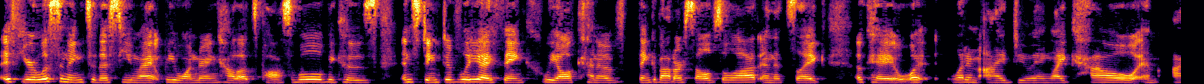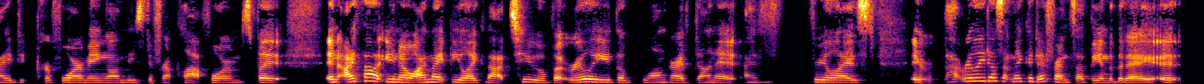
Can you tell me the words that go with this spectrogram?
if you're listening to this, you might be wondering how that's possible because instinctively, I think we all kind of think about ourselves a lot, and it's like, okay, what what am I doing? Like, how am I performing on these different platforms? But, and I thought, you know, I might be like that too. But really, the longer I've done it, I've realized it that really doesn't make a difference at the end of the day. It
